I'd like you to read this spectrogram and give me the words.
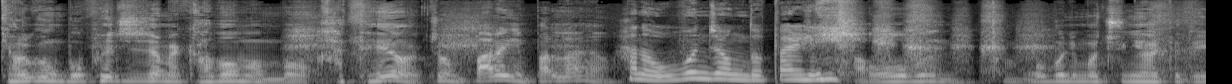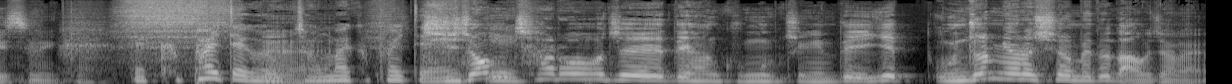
결국 목표 지점에 가보면 뭐 같아요. 좀 빠르긴 빨라요. 한 5분 정도 빨리. 아, 5분. 5분이 뭐 중요할 때도 있으니까. 네, 급할 때 그럼 네. 정말 급할 때. 지정 예. 차로제에 대한 궁금증인데 이게 운전면허 시험에도 나오잖아요.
